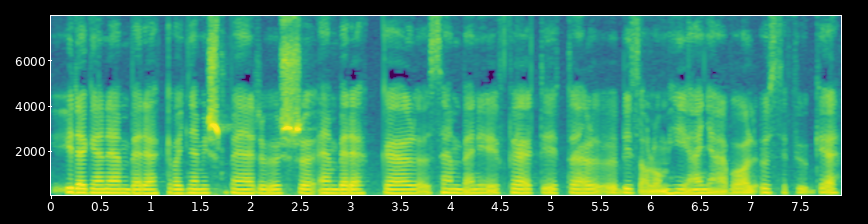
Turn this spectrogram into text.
idegen emberek, vagy nem ismerős emberekkel szembeni feltétel bizalom hiányával összefügge?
